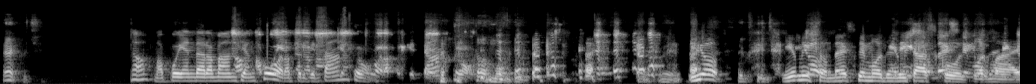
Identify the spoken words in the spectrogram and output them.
Eccoci. No, ma puoi andare avanti no, ancora, perché, avanti tanto... ancora perché tanto... io, io mi sono messo in modalità ascolto ormai.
